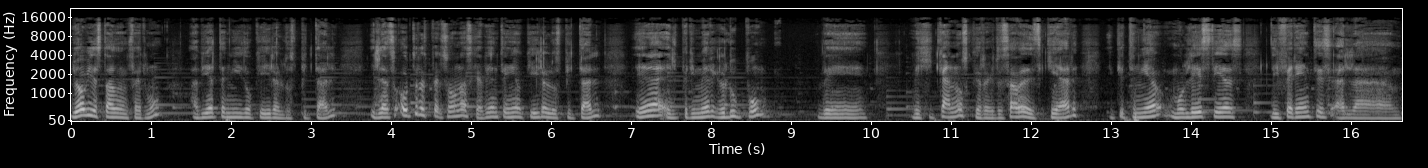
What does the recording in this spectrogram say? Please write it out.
Yo había estado enfermo, había tenido que ir al hospital y las otras personas que habían tenido que ir al hospital era el primer grupo de mexicanos que regresaba de esquiar y que tenía molestias diferentes a la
